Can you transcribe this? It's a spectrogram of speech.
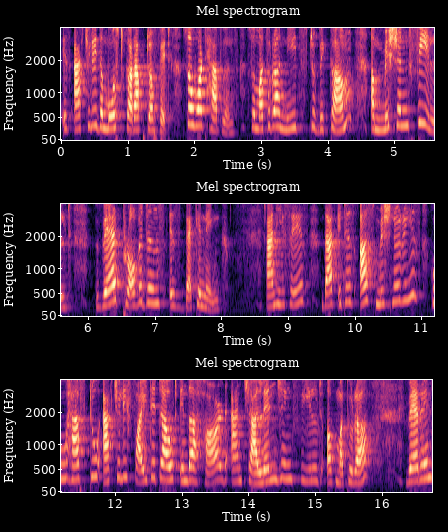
is actually the most corrupt of it. So, what happens? So, Mathura needs to become a mission field where providence is beckoning. And he says that it is us missionaries who have to actually fight it out in the hard and challenging field of Mathura wherein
